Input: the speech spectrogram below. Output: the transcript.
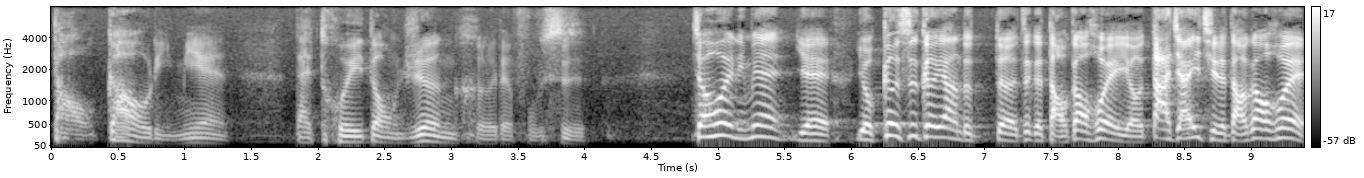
祷告里面。来推动任何的服事，教会里面也有各式各样的的这个祷告会，有大家一起的祷告会，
